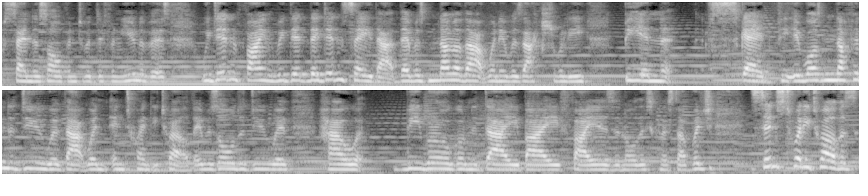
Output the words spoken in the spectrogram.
send us off into a different universe. We didn't find we did they didn't say that. There was none of that when it was actually being scared. It was nothing to do with that when in 2012 it was all to do with how we were all going to die by fires and all this kind of stuff which since 2012 has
